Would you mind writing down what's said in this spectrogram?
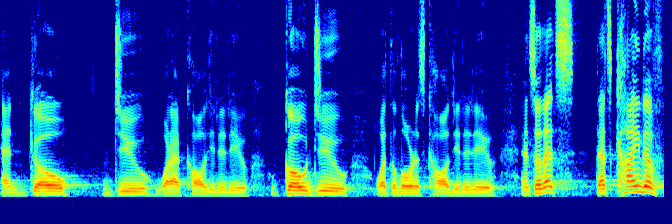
and go do what I've called you to do. Go do what the Lord has called you to do. And so that's, that's kind of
